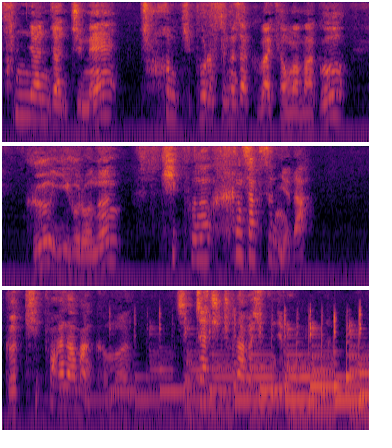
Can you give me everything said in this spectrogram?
3년 전쯤에 처음 키포를 쓰면서 그걸 경험하고 그 이후로는 키포는 항상 씁니다. 그 키포 하나만큼은 진짜 추천하고 싶은 제품입니다.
